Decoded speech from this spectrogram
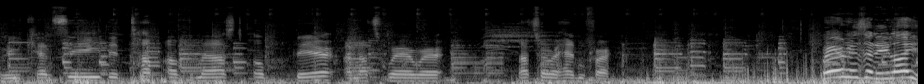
We can see the top of the mast up there, and that's where we're that's where we're heading for. Where is it, Eli?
